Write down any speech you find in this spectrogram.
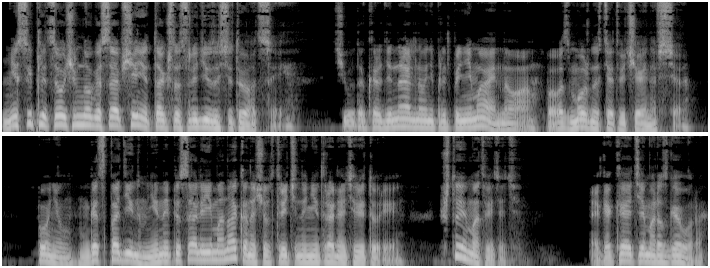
Не сыплется очень много сообщений, так что следи за ситуацией. Чего-то кардинального не предпринимай, но по возможности отвечай на все. Понял. Господин, мне написали и Монако насчет встречи на нейтральной территории. Что им ответить? А какая тема разговора?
